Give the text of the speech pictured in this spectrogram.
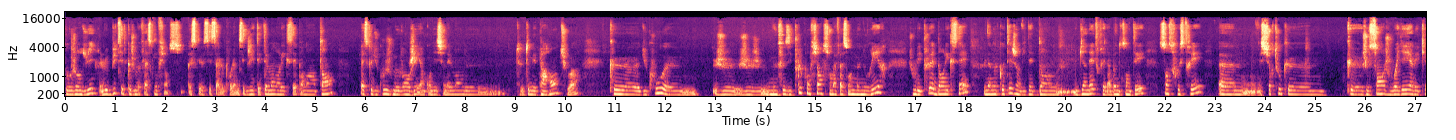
Aujourd'hui, le but c'est que je me fasse confiance. Parce que c'est ça le problème, c'est que j'ai été tellement dans l'excès pendant un temps, parce que du coup je me vengeais inconditionnellement de, mes parents, tu vois, que euh, du coup euh, je, je, je, me faisais plus confiance sur ma façon de me nourrir. Je voulais plus être dans l'excès, mais d'un autre côté j'ai envie d'être dans le bien-être et la bonne santé sans se frustrer. Euh, surtout que, que je sens, je voyais avec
